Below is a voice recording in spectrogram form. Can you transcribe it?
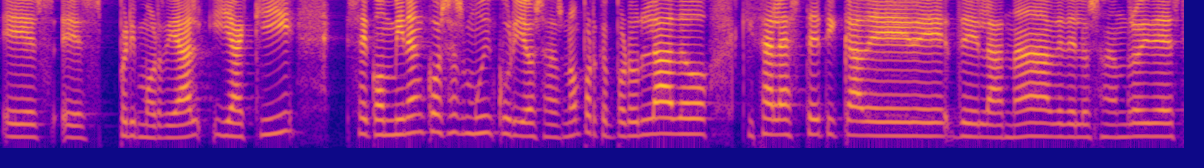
es, es primordial y aquí se combinan cosas muy curiosas, ¿no? Porque por un lado, quizá la estética de, de la nave, de los androides,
